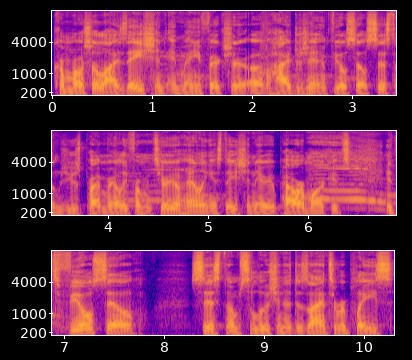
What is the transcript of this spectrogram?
commercialization, and manufacture of hydrogen and fuel cell systems used primarily for material handling and stationary power markets. Its fuel cell system solution is designed to replace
